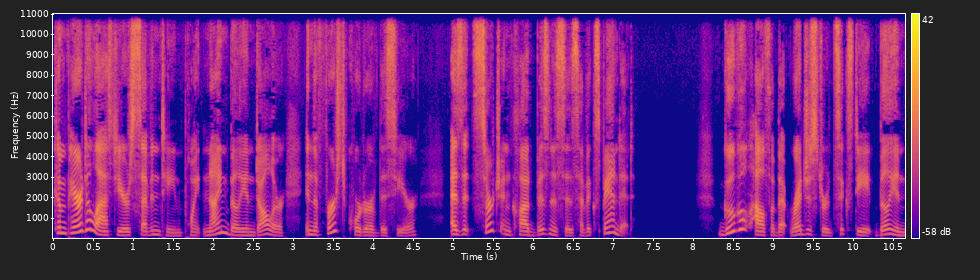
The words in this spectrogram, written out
compared to last year's $17.9 billion in the first quarter of this year, as its search and cloud businesses have expanded. Google Alphabet registered $68 billion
